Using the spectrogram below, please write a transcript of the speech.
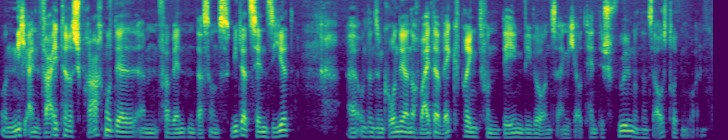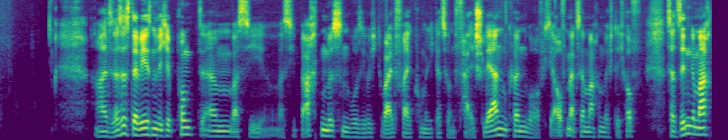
und nicht ein weiteres Sprachmodell ähm, verwenden, das uns wieder zensiert äh, und uns im Grunde ja noch weiter wegbringt von dem, wie wir uns eigentlich authentisch fühlen und uns ausdrücken wollen. Also das ist der wesentliche Punkt, ähm, was, Sie, was Sie beachten müssen, wo Sie durch gewaltfreie Kommunikation falsch lernen können, worauf ich Sie aufmerksam machen möchte. Ich hoffe, es hat Sinn gemacht.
